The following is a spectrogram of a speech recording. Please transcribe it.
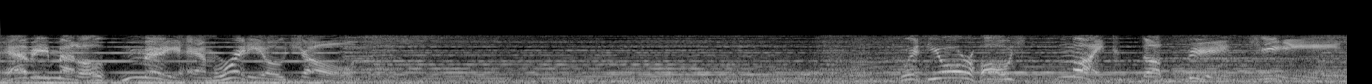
Heavy Metal Mayhem Radio Show. With your host, Mike the Big Cheese.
